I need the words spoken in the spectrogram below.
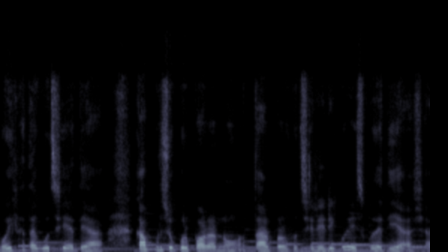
বই খাতা গুছিয়ে দেয়া, কাপড় চোপড় পরানো, তারপর হচ্ছে রেডি করে স্কুলে দিয়ে আসা,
